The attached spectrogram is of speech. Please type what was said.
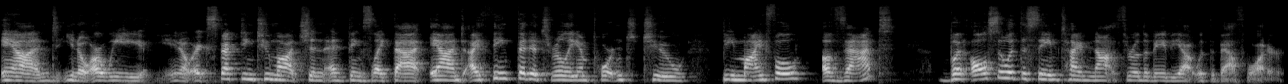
And, you know, are we, you know, expecting too much and, and things like that? And I think that it's really important to be mindful of that, but also at the same time, not throw the baby out with the bathwater.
